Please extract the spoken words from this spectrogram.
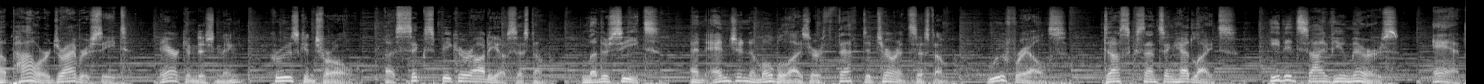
A power driver's seat, air conditioning, cruise control, a six-speaker audio system, leather seats, an engine immobilizer theft deterrent system, roof rails, dusk sensing headlights, heated side view mirrors, and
